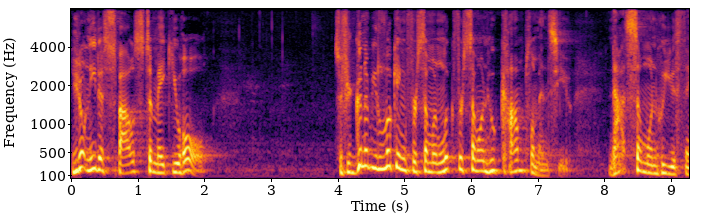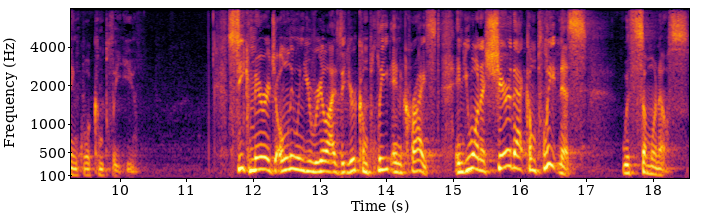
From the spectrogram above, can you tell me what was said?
You don't need a spouse to make you whole. So if you're going to be looking for someone, look for someone who complements you, not someone who you think will complete you. Seek marriage only when you realize that you're complete in Christ and you want to share that completeness with someone else.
